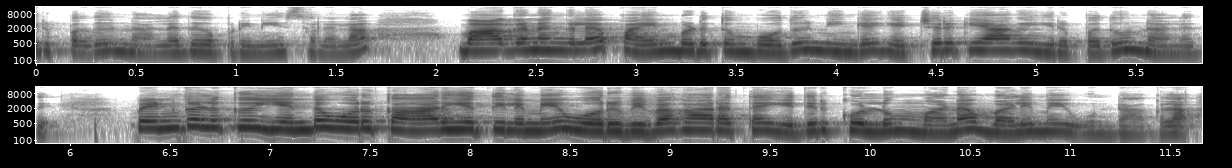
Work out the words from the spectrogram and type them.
இருப்பது நல்லது அப்படின்னே சொல்லலாம். வாகனங்களை பயன்படுத்தும் போது நீங்கள் எச்சரிக்கையாக இருப்பதும் நல்லது. பெண்களுக்கு எந்த ஒரு காரியத்திலுமே ஒரு விவகாரத்தை எதிர்கொள்ளும் மன வலிமை உண்டாகலாம்.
